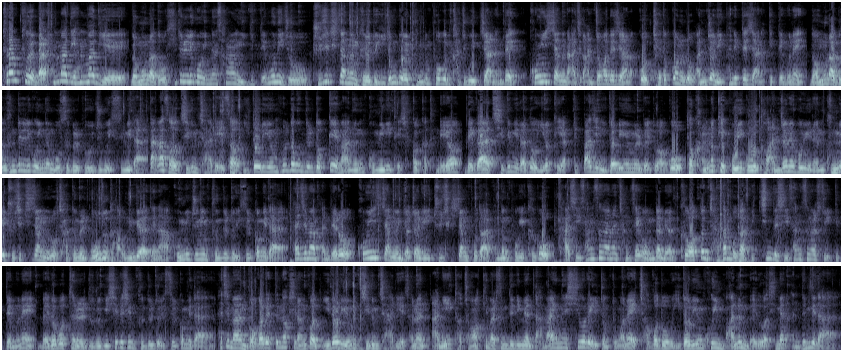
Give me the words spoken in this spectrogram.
트럼프의 말 한마디 한마디에 너무나도 휘둘리고 있는 상황이기 때문이죠. 주식 시장은 그래도 이 정도의 변동폭은 가지고 있지 않은데 코인 시장은 아직 안정화되지 않았고 제도권으로 완전히 편입되지 않았기 때문에 너무나도 흔들리고 있는 모습을 보여주고 있습니다. 따라서 지금 자리에서 이더리움 홀더분들도 꽤 많은 고민이 되실 것 같은데요. 내가 지금이라도 이렇게 얇게 빠진 이더리움을 매도하고 더 강력해 보이고 더 안전해 보이는 국내 주식 시장으로 자금을 모두 다 옮겨야 되나 고민 중인 분들도 있을 겁니다. 하지만 반대로 코인 시장은 여전히 주식 시장보다 변동폭이 크고 다시 상승하는 장세가 온다면 그 어떤 자산보다 미친 듯이 상승할 수 있기 때문에 매도 버튼을 누르기 싫으신 분들도 있을 겁니다. 하지만 뭐가 됐든 확실한 건 이더리움 지금 자리에서는 아니 더 정확히 말씀드리면 남아있는 10월의 일정 동안에 적 어도 이더리움 코인 많은 매도하시면 안 됩니다.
